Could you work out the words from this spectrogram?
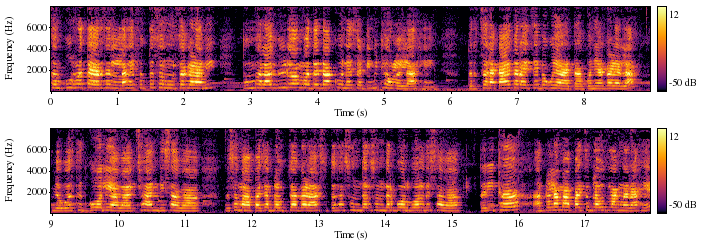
संपूर्ण तयार झालेला आहे. फक्त समोरचा गळा मी तुम्हाला व्हिडिओमध्ये दाखवण्यासाठी मी ठेवलेला आहे. तर चला काय करायचंय बघूया आता. आपण या गळ्याला व्यवस्थित गोल यावा छान दिसावा. जसं मापाच्या ब्लाऊजचा गळा असतो तसा सुंदर सुंदर गोल गोल दिसावा. तर इथं आपल्याला मापाचं ब्लाऊज लागणार आहे.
